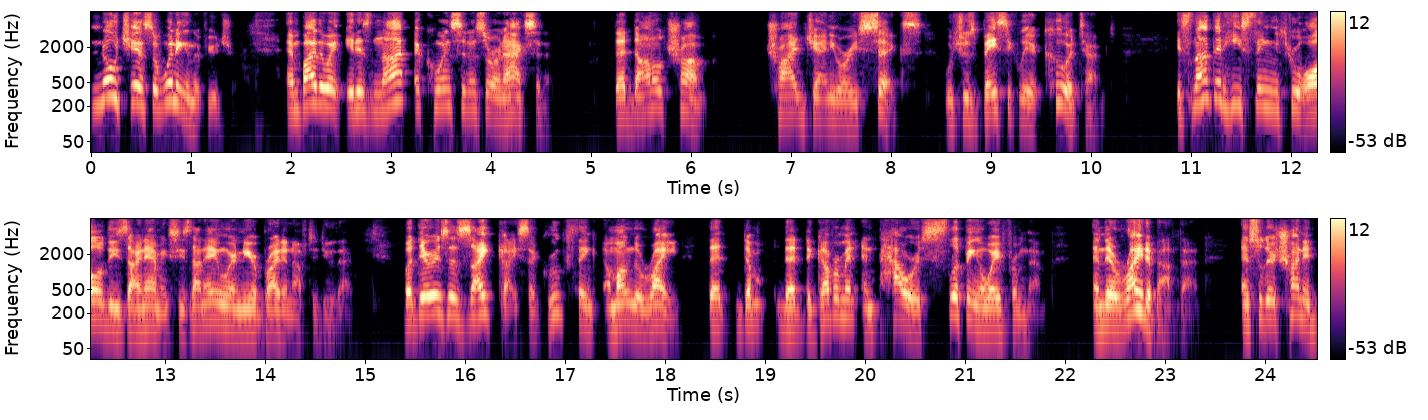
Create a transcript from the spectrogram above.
no chance of winning in the future. And by the way, it is not a coincidence or an accident that Donald Trump tried January 6th, which was basically a coup attempt. It's not that he's thinking through all of these dynamics. He's not anywhere near bright enough to do that. But there is a zeitgeist, a groupthink among the right that the, that the government and power is slipping away from them. And they're right about that. And so they're trying to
